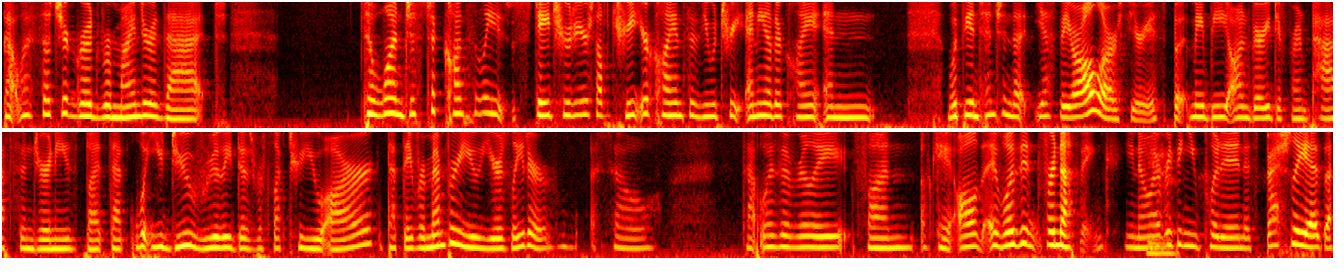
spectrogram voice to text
that was such a good reminder that to one just to constantly stay true to yourself treat your clients as you would treat any other client and with the intention that yes they all are serious but maybe on very different paths and journeys but that what you do really does reflect who you are that they remember you years later. So that was a really fun okay all it wasn't for nothing you know Yeah. everything you put in especially as a,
